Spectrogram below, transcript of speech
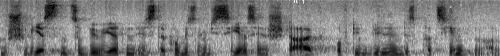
am schwersten zu bewerten ist, da kommt es nämlich sehr, sehr stark auf den Willen des Patienten an.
